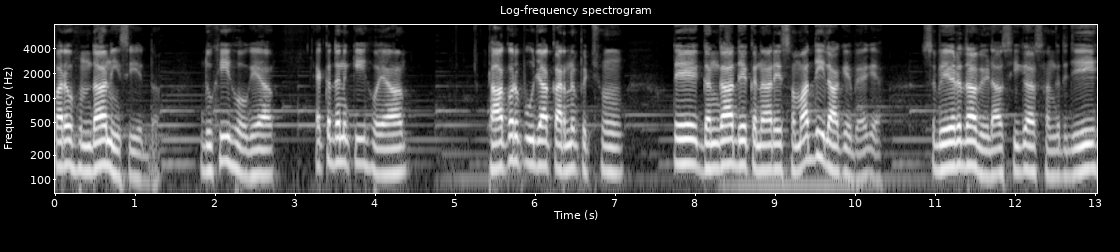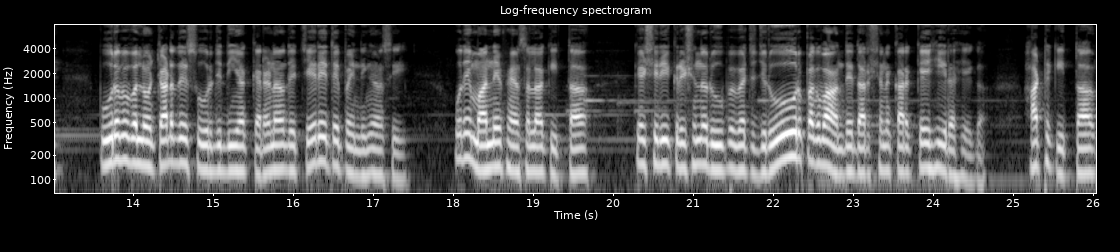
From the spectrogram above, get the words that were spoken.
ਪਰ ਹੁੰਦਾ ਨਹੀਂ ਸੀ ਇਦਾਂ ਦੁਖੀ ਹੋ ਗਿਆ। ਇੱਕ ਦਿਨ ਕੀ ਹੋਇਆ? ਠਾਕੁਰ ਪੂਜਾ ਕਰਨ ਪਿੱਛੋਂ ਤੇ ਗੰਗਾ ਦੇ ਕਿਨਾਰੇ ਸਮਾਧੀ ਲਾ ਕੇ ਬਹਿ ਗਿਆ। ਸਵੇਰ ਦਾ ਵੇਲਾ ਸੀਗਾ ਸੰਗਤ ਜੀ। ਪੂਰਬ ਵੱਲੋਂ ਚੜ੍ਹਦੇ ਸੂਰਜ ਦੀਆਂ ਕਿਰਨਾਂ ਦੇ ਚਿਹਰੇ ਤੇ ਪੈਂਦੀਆਂ ਸੀ। ਉਹਦੇ ਮਨ ਨੇ ਫੈਸਲਾ ਕੀਤਾ ਕਿ ਸ਼੍ਰੀ ਕ੍ਰਿਸ਼ਨ ਰੂਪ ਵਿੱਚ ਜ਼ਰੂਰ ਭਗਵਾਨ ਦੇ ਦਰਸ਼ਨ ਕਰਕੇ ਹੀ ਰਹੇਗਾ। ਹੱਠ ਕੀਤਾ,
